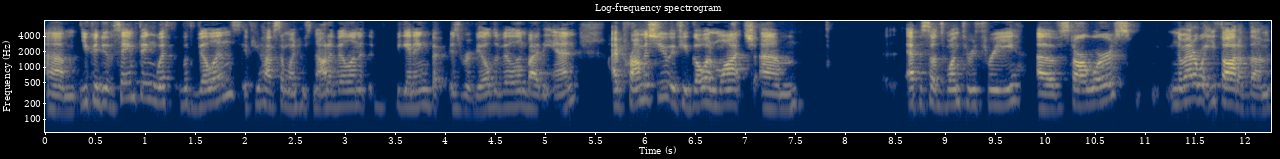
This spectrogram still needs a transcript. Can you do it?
Um, you can do the same thing with with villains. If you have someone who's not a villain at the beginning but is revealed a villain by the end, I promise you, if you go and watch um, episodes one through three of Star Wars, no matter what you thought of them,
